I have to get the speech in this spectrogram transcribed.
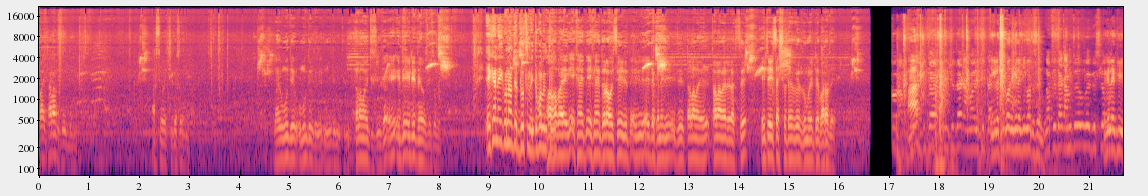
ভাই তালা দিতে দিন। আচ্ছা ভাই ঠিক আছে। ভাই উমুদে উঠে উমুদে নিতে তালা মারি দিচ্ছি এটি এটি দেওয়া হয়েছে চলো। এখানে কোনো ওদের দোষ নেই তো বলেন তো। হ্যাঁ ভাই এখানে এখানে ধরা হয়েছে এই দেখেন এই যে- তালা মারি তালা মেরে রাখছে। এইটা এই চারশো টাকা রুমে এটা ভাড়া দেয়। হ্যাঁ এগুলো কি করতে এগুলো কি করতেছেন? এগুলো কি?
